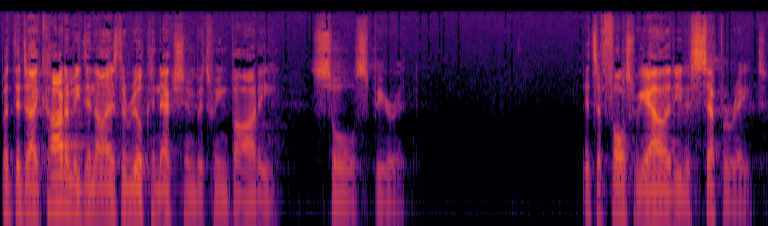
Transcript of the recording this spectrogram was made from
But the dichotomy denies the real connection between body, soul, spirit. It's a false reality to separate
